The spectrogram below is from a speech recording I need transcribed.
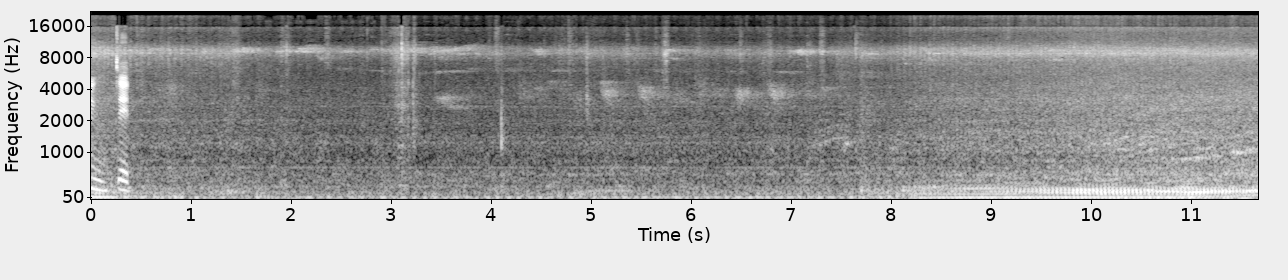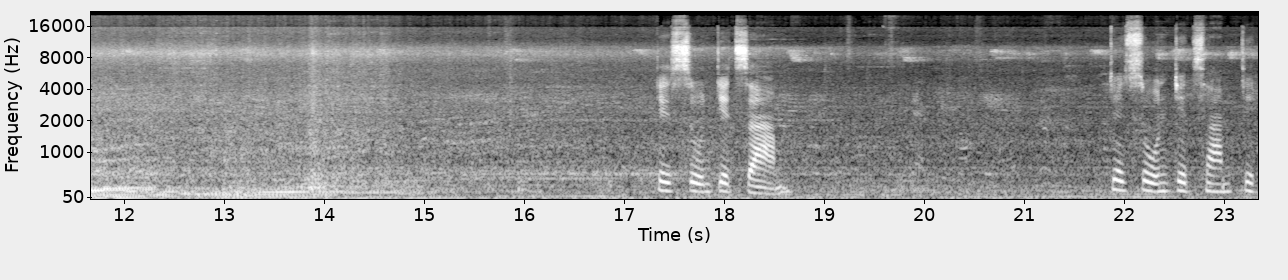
นึ่งเจ็ดเจ็ดศูนย์เจ็ดสามเจ็ดศูนย์เจ็ดสามเจ็ด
